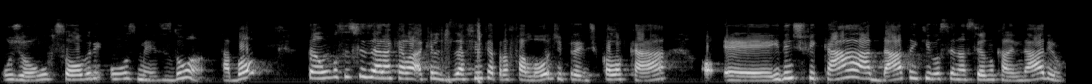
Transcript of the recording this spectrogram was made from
o jogo sobre os meses do ano, tá bom? Então, vocês fizeram aquela, aquele desafio que a Pro falou de, de colocar, é, identificar a data em que você nasceu no calendário?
